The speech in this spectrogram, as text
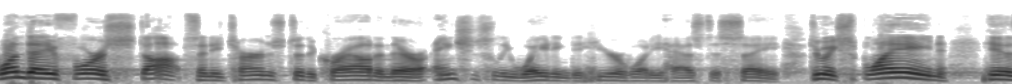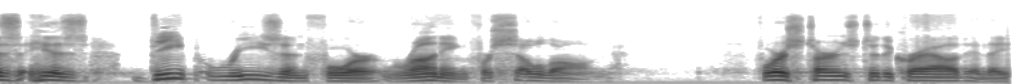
One day, Forrest stops and he turns to the crowd, and they're anxiously waiting to hear what he has to say, to explain his, his deep reason for running for so long. Forrest turns to the crowd, and they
